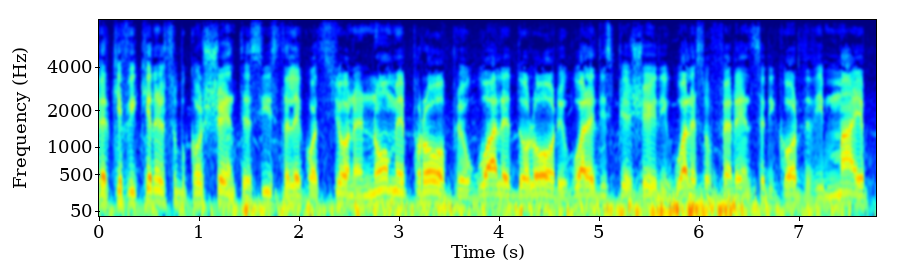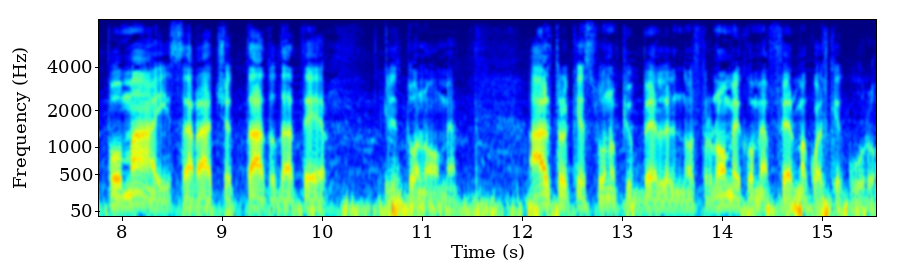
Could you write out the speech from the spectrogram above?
perché finché nel subconsciente esiste l'equazione nome proprio uguale dolori, uguale dispiaceri, uguale sofferenze, ricordati mai e poi mai sarà accettato da te il tuo nome. Altro che suono più bello il nostro nome, come afferma qualche guru.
